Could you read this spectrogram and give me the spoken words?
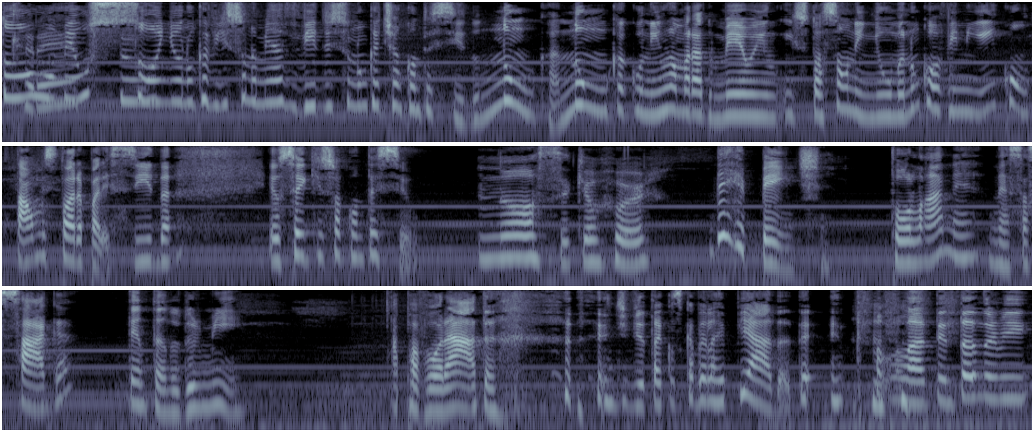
o Credo. meu sonho. Eu nunca vi isso na minha vida. Isso nunca tinha acontecido. Nunca, nunca com nenhum namorado meu, em, em situação nenhuma. Nunca ouvi ninguém contar uma história parecida. Eu sei que isso aconteceu. Nossa, que horror. De repente, tô lá, né, nessa saga, tentando dormir. Apavorada. Devia estar com os cabelos arrepiados. né? Tava lá, tentando dormir.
